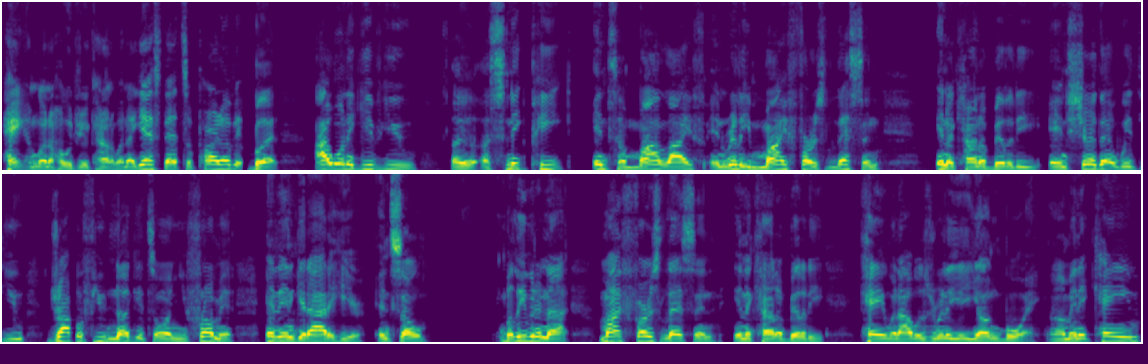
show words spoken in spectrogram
hey, I'm going to hold you accountable. Now, yes, that's a part of it, but I want to give you a, a sneak peek into my life and really my first lesson in accountability and share that with you, drop a few nuggets on you from it, and then get out of here. And so, believe it or not, my first lesson in accountability came when I was really a young boy. Um, and it came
